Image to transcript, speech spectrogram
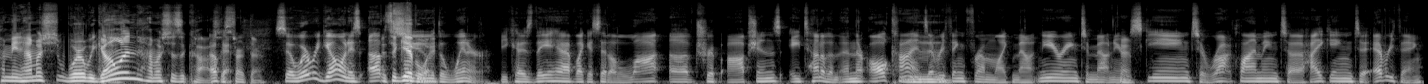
I mean, how much? Where are we going? How much does it cost? Let's start there. So where we're going is up It's a to giveaway. the winner because they have, like I said, a lot of trip options, a ton of them, and they're all kinds. Everything from like mountaineering to mountaineering Mm. Okay. skiing to rock climbing to hiking to everything.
